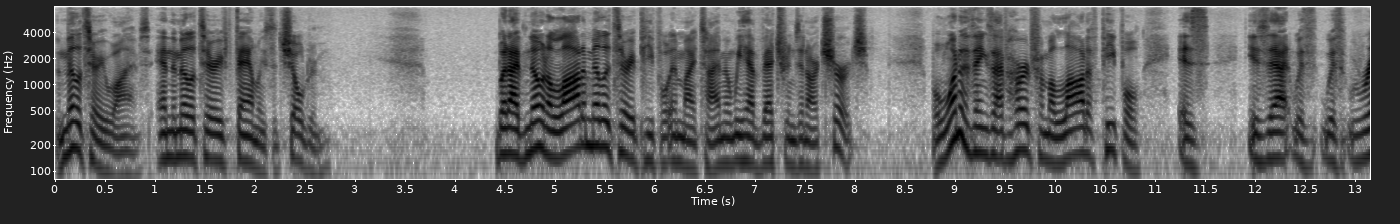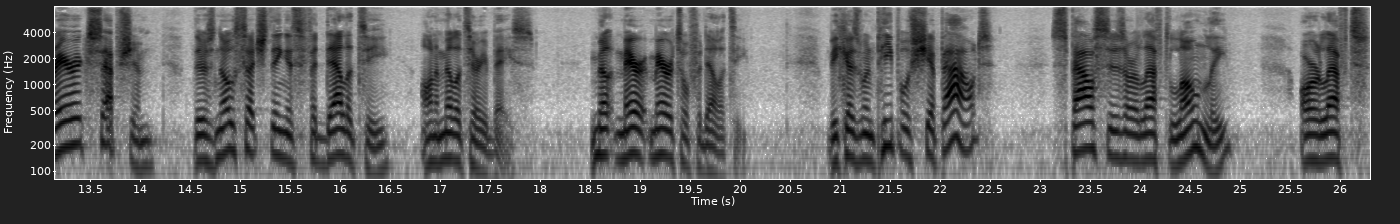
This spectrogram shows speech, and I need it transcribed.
the military wives and the military families, the children. But I've known a lot of military people in my time, and we have veterans in our church. But one of the things I've heard from a lot of people is, is that, with, with rare exception, there's no such thing as fidelity on a military base, mar- marital fidelity. Because when people ship out, spouses are left lonely or left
